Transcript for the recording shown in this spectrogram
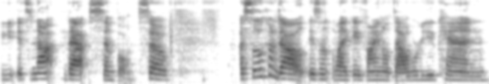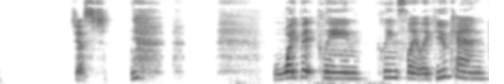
it's not that simple. So a silicone doll isn't like a vinyl doll where you can just wipe it clean, clean slate. Like you can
